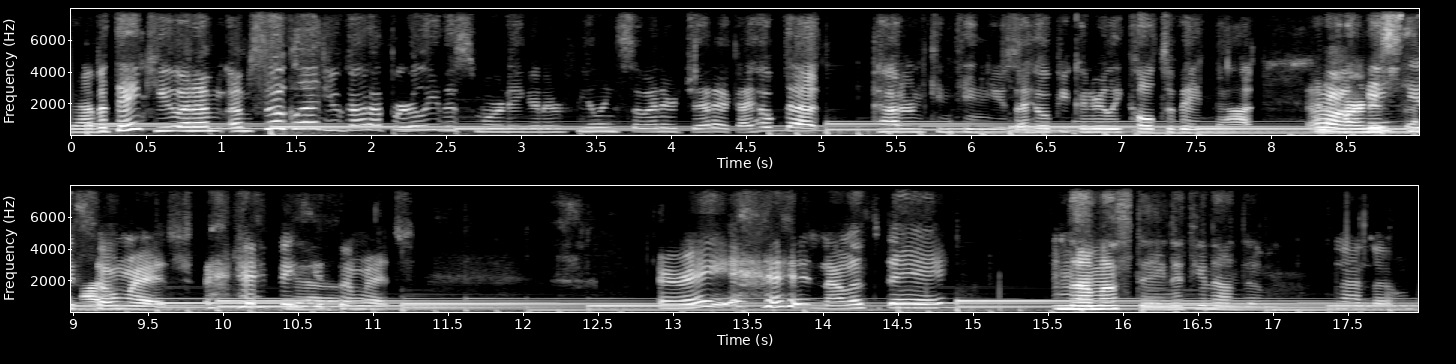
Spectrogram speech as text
Yeah, but thank you, and I'm I'm so glad you got up early this morning and are feeling so energetic. I hope that pattern continues. I hope you can really cultivate that and oh, harness thank that. you so much. thank Yeah. you so much. All right. Namaste. Namaste, Nithyanandam. Nandam.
